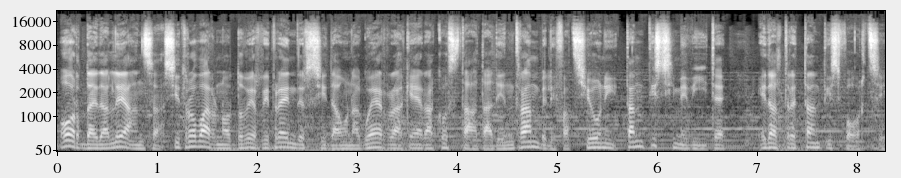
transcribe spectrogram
Orda ed Alleanza si trovarono a dover riprendersi da una guerra che era costata ad entrambe le fazioni tantissime vite ed altrettanti sforzi.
